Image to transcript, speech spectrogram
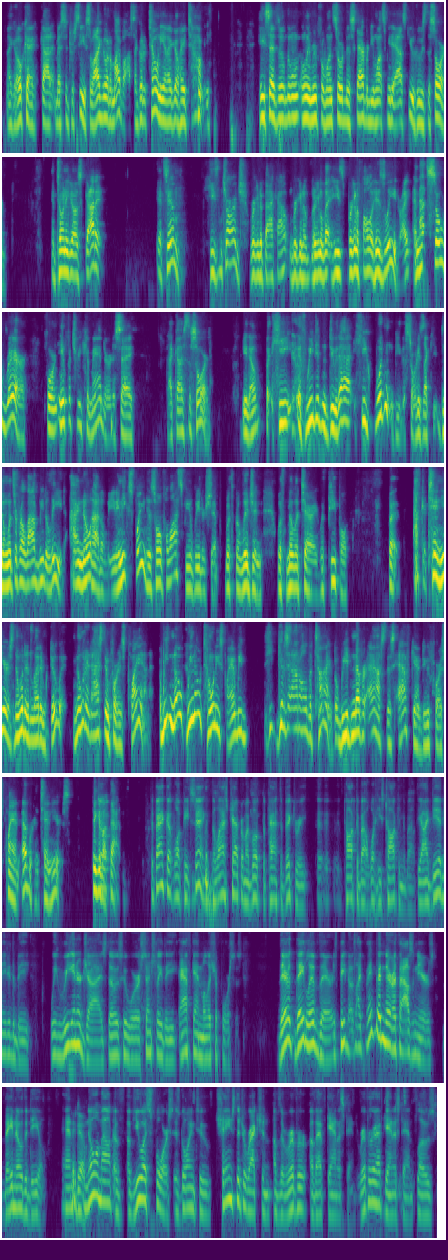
And I go, okay, got it. Message received. So I go to my boss. I go to Tony and I go, hey, Tony. He says there's only room for one sword in the scabbard. He wants me to ask you who's the sword. And Tony goes, got it. It's him he's in charge. We're going to back out and we're going to we're going to let he's we're going to follow his lead, right? And that's so rare for an infantry commander to say that guy's the sword. You know, but he yeah. if we didn't do that, he wouldn't be the sword. He's like no one's ever allowed me to lead. I know how to lead. And he explained his whole philosophy of leadership with religion, with military, with people. But after 10 years, no one had let him do it. No one had asked him for his plan. We know we know Tony's plan. We he gives it out all the time, but we'd never asked this Afghan dude for his plan ever in 10 years. Think so, about that. To back up what Pete's saying, the last chapter of my book, The Path to Victory, uh, uh, talked about what he's talking about. The idea needed to be we re-energize those who were essentially the Afghan militia forces. There, they live there, as Pete knows, like they've been there a thousand years. They know the deal. And no amount of, of U.S. force is going to change the direction of the river of Afghanistan. The river of Afghanistan flows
